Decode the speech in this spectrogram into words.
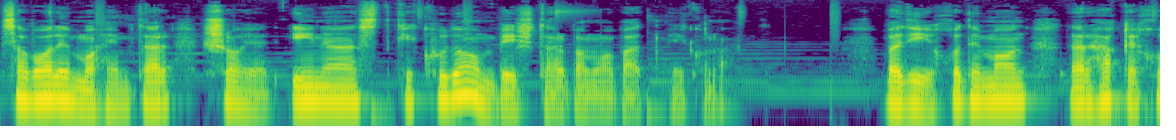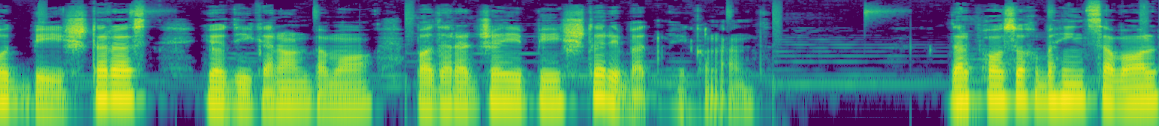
سوال مهمتر شاید این است که کدام بیشتر به ما بد می کند بدی خودمان در حق خود بیشتر است یا دیگران به ما با درجه بیشتری بد می کنند در پاسخ به این سوال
